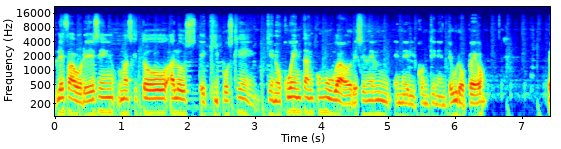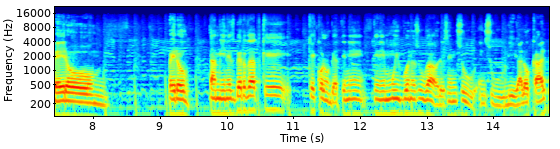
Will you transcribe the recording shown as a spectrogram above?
le favorece más que todo a los equipos que, que no cuentan con jugadores en el, en el, continente europeo, pero, pero también es verdad que que Colombia tiene, tiene muy buenos jugadores en su, en su liga local,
